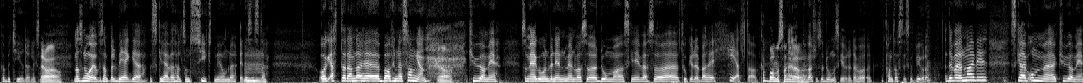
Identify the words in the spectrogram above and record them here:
hva betyr det, liksom? Ja, ja. Mens nå har jo for eksempel VG skrevet helt sånn sykt mye om det i det Mm. siste. Og etter den der eh, barnesangen, ja. 'Kua mi', som jeg og hun venninnen min var så dum å skrive, så uh, tok jo det bare helt av. Hva barnesang er det, vi var ikke så dumme å skrive det. Det var fantastisk at vi gjorde det. det var, nei, vi skrev om uh, 'Kua mi',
